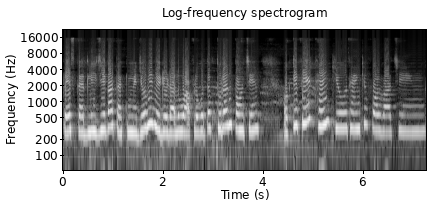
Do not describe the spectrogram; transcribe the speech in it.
प्रेस कर लीजिएगा ताकि मैं जो भी वीडियो डालूँ आप लोगों तक तुरंत पहुँचें। ओके फिर thank you thank you for watching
